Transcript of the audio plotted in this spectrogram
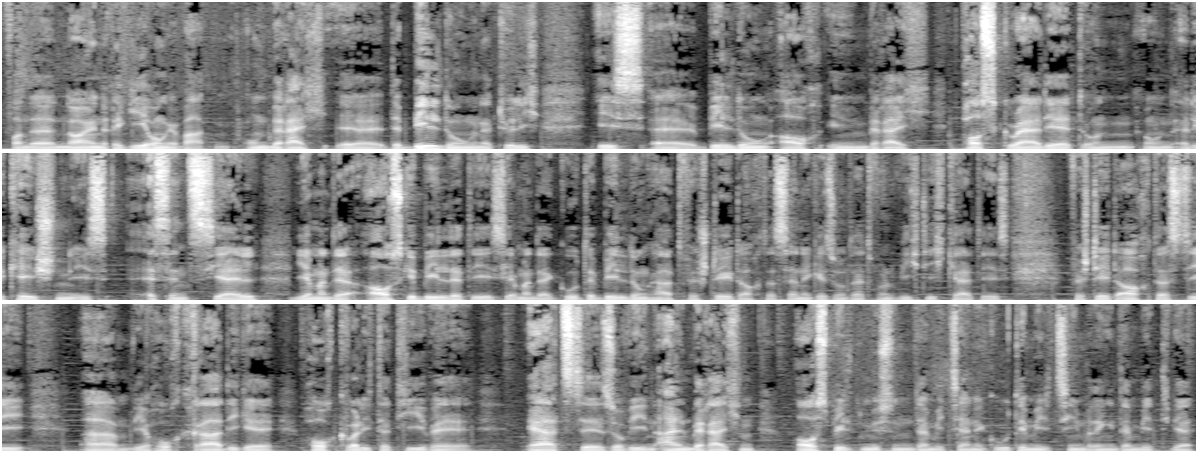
von der neuen Regierung erwarten. Und im Bereich äh, der Bildung natürlich ist äh, Bildung auch im Bereich Postgraduate und, und Education ist essentiell. Jemand, der ausgebildet ist, jemand, der gute Bildung hat, versteht auch, dass seine Gesundheit von Wichtigkeit ist, versteht auch, dass die, äh, wir hochgradige, hochqualitative Ärzte sowie in allen Bereichen ausbilden müssen, damit sie eine gute Medizin bringen, damit wir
